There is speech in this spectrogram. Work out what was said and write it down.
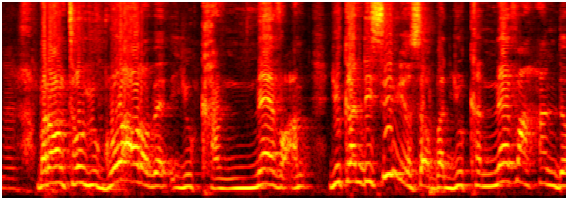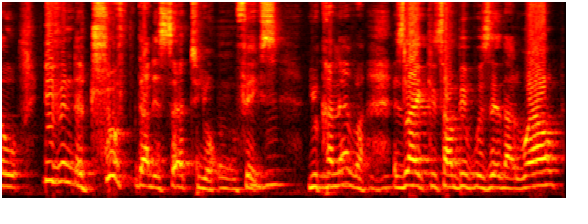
you. But until you grow out of it, you can never, um, you can deceive yourself, but you can never handle even the truth that is said to your own face. Mm-hmm. You can never. It's like some people say that, well,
